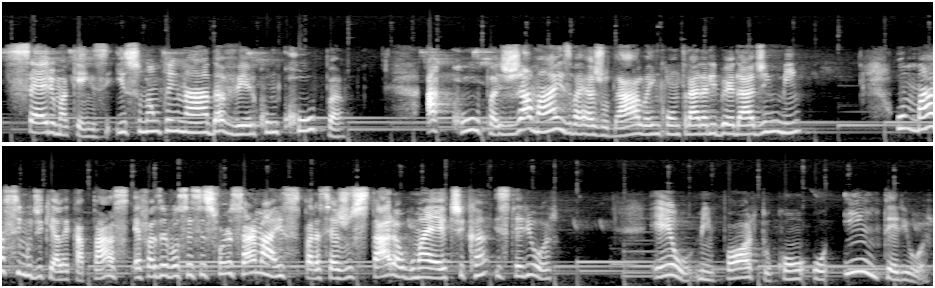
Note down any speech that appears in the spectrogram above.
Sério, Mackenzie, isso não tem nada a ver com culpa. A culpa jamais vai ajudá-lo a encontrar a liberdade em mim. O máximo de que ela é capaz é fazer você se esforçar mais para se ajustar a alguma ética exterior. Eu me importo com o interior.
